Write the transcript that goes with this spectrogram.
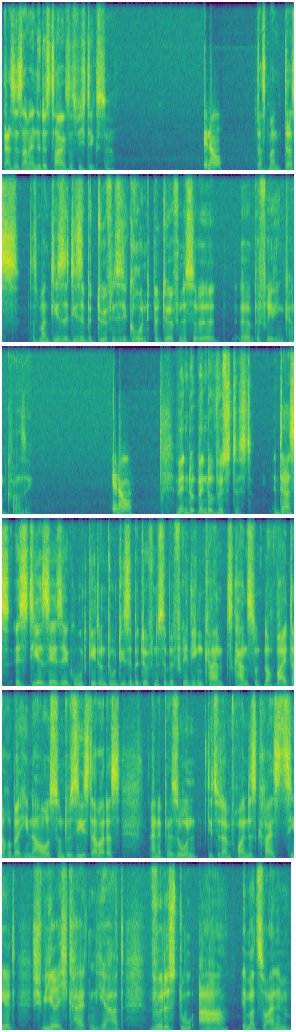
Das ist am Ende des Tages das Wichtigste. Genau. Dass man das, dass man diese, diese Bedürfnisse, die Grundbedürfnisse be, äh, befriedigen kann, quasi. Genau. Wenn du, wenn du wüsstest, dass es dir sehr, sehr gut geht und du diese Bedürfnisse befriedigen kannst, und noch weit darüber hinaus. Und du siehst aber, dass eine Person, die zu deinem Freundeskreis zählt, Schwierigkeiten hier hat, würdest du A immer zu einem,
